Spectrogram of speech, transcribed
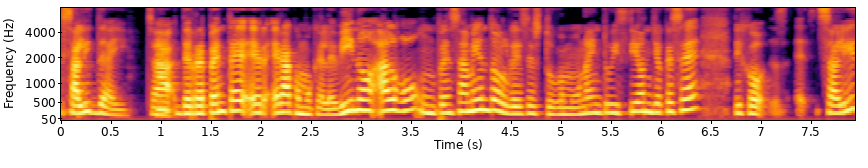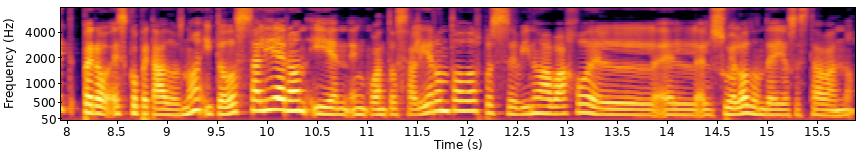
salid de ahí. O sea, mm. de repente er, era como que le vino algo, un pensamiento, lo que dices tú, como una intuición, yo qué sé, dijo, salid, pero escopetados, ¿no? Y todos salieron y en, en cuanto salieron todos, pues se vino abajo el, el, el, suelo donde ellos estaban, ¿no?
